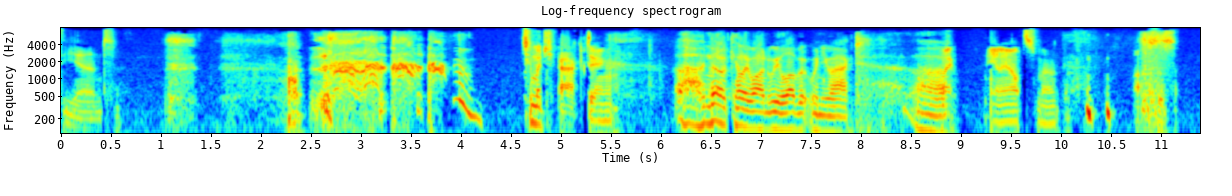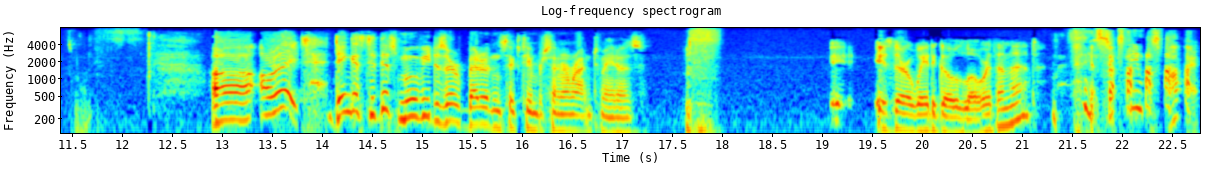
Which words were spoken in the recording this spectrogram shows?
The end. Too much acting. Uh, no, Kelly Wand, we love it when you act. Uh, My announcement. uh, all right, Dingus, did this movie deserve better than 16% on Rotten Tomatoes? Is there a way to go lower than that? 16 was high.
